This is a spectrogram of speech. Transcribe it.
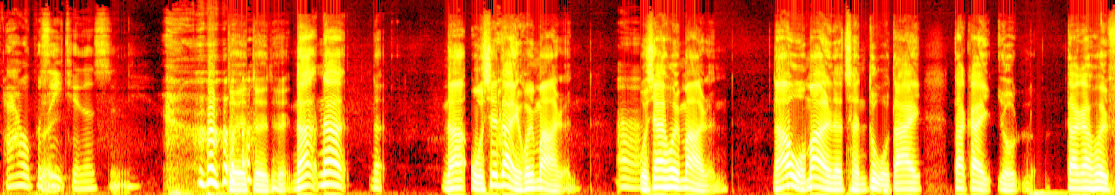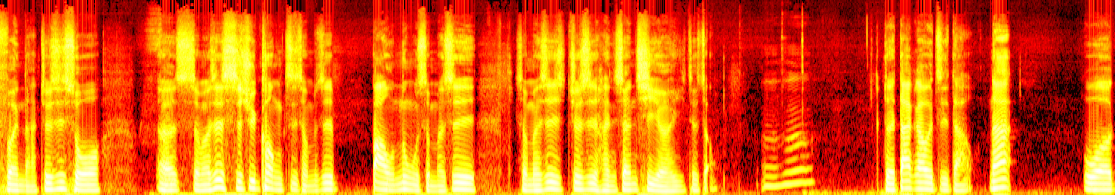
还好不是以前认识你，对对对，那那那那我现在也会骂人，嗯，我现在会骂人，然后我骂人的程度，我大概大概有大概会分啊，就是说，呃，什么是失去控制，什么是暴怒，什么是。什么是就是很生气而已这种，嗯哼，对，大概会知道。那我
